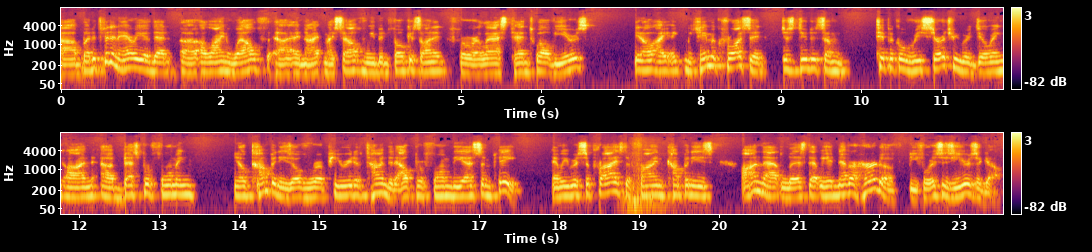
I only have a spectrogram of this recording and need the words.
Uh, but it's been an area that Align Wealth and I, myself, we've been focused on it for the last 10, 12 years. You know, I, we came across it just due to some typical research we were doing on best performing, you know, companies over a period of time that outperformed the S&P. And we were surprised to find companies on that list that we had never heard of before. This is years ago,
